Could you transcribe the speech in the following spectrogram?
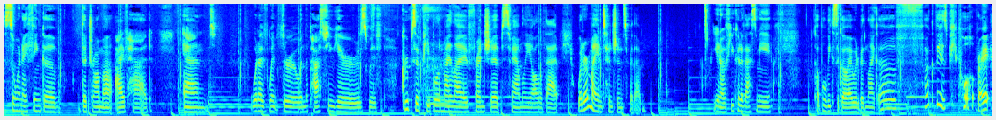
So, when I think of the drama I've had and what I've went through in the past few years with groups of people in my life, friendships, family, all of that, what are my intentions for them? You know, if you could have asked me a couple weeks ago, I would have been like, oh, fuck these people, right?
